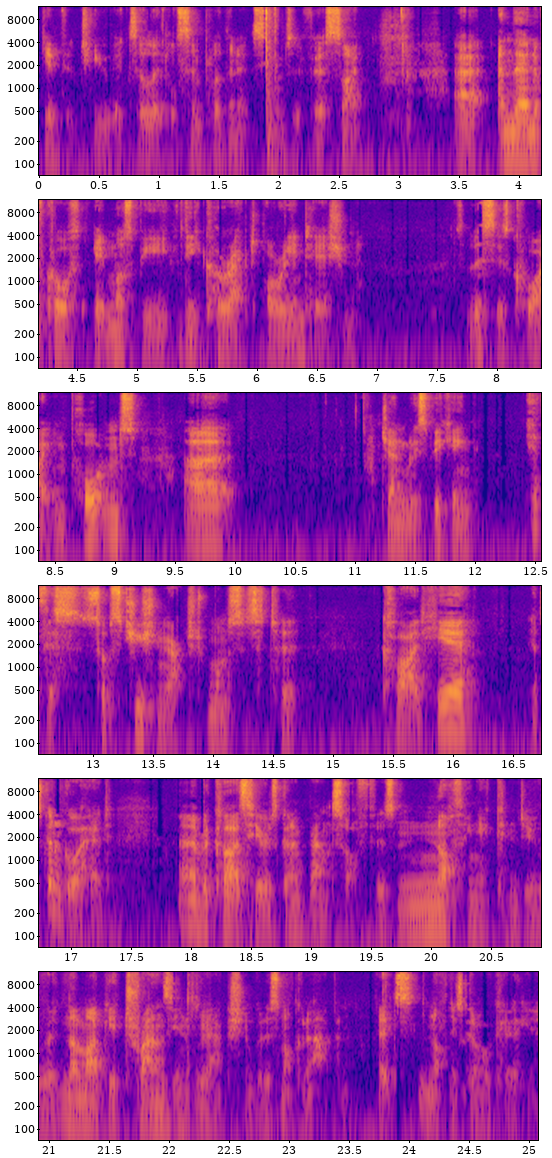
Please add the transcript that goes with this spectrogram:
give it to you. It's a little simpler than it seems at first sight. Uh, and then, of course, it must be the correct orientation. So this is quite important. Uh, generally speaking, if this substitution reaction wants to collide here, it's going to go ahead. Uh, it collides here, it's going to bounce off. There's nothing it can do. There might be a transient reaction, but it's not going to happen. It's Nothing's going to occur here.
